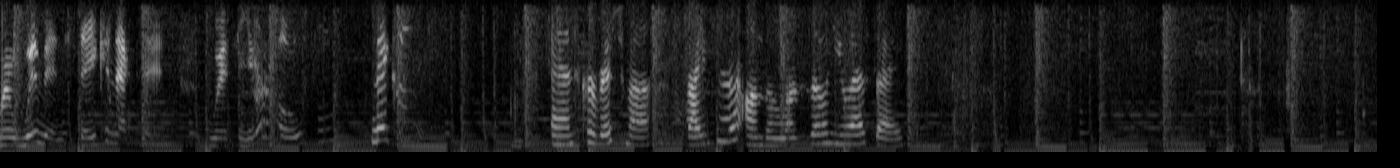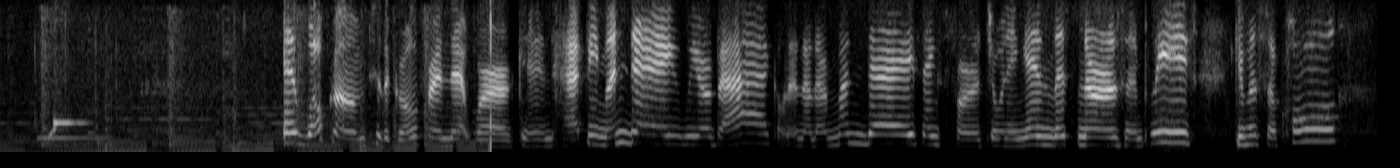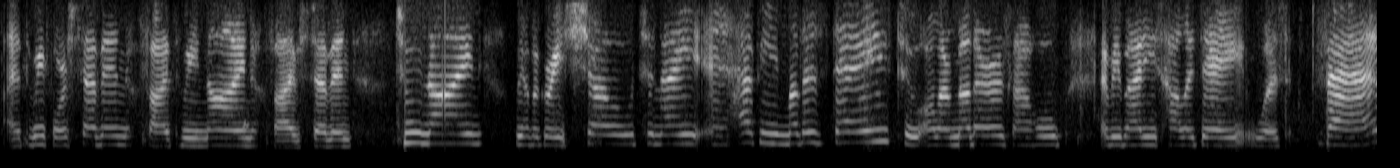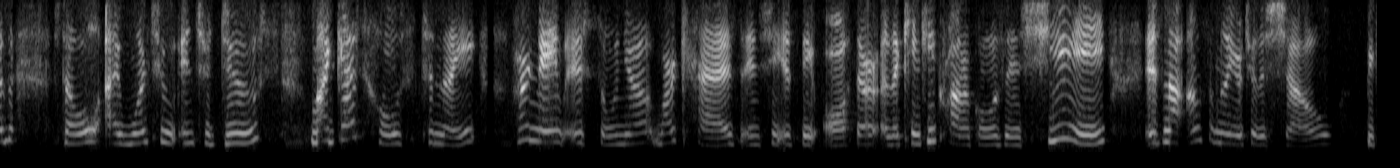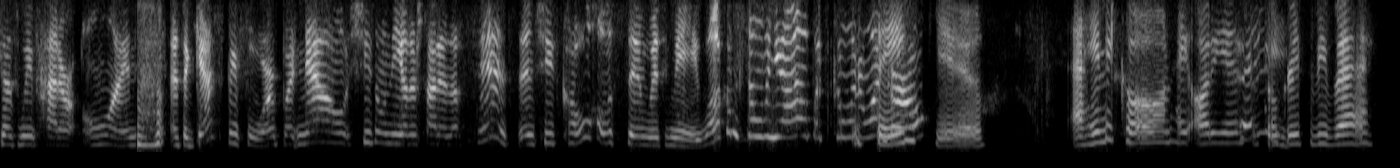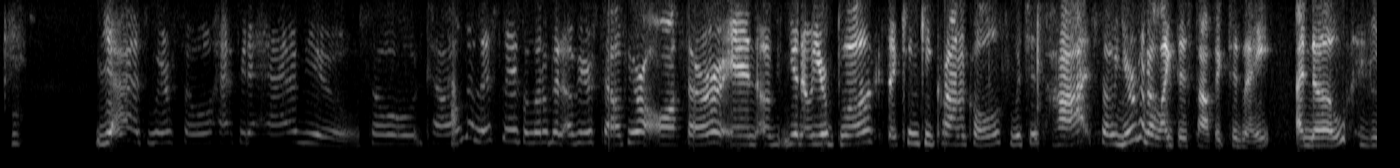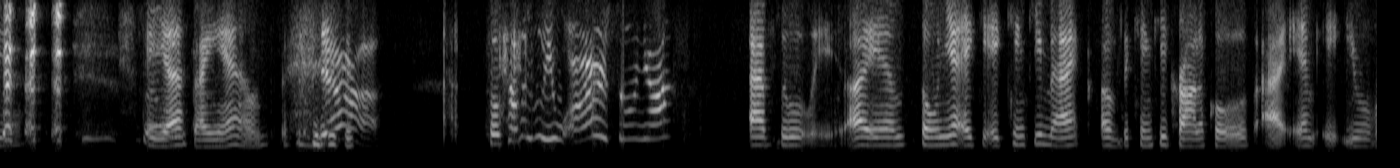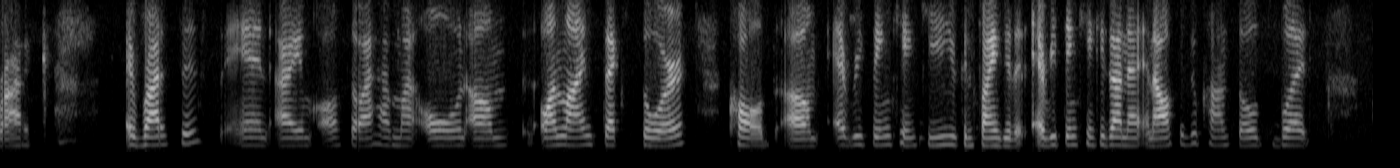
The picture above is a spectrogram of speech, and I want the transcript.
where women stay connected with your host, Nick Holmes. and Karishma right here on the Love Zone USA. And welcome to the Girlfriend Network. And happy Monday. We are back on another Monday. Thanks for joining in, listeners. And please give us a call at 347 539 5729. We have a great show tonight. And happy Mother's Day to all our mothers. I hope everybody's holiday was fab. So I want to introduce my guest host tonight. Her name is Sonia Marquez, and she is the author of the Kinky Chronicles. And she is not unfamiliar to the show because we've had her on as a guest before, but now she's on the other side of the fence and she's co-hosting with me. Welcome, Sylvia. What's going on, Thank girl? Thank you. Uh, hey, Nicole. Hey, audience. It's so great to be back. Yes, we're so happy to have you. So tell the listeners a little bit of yourself. You're an author and of you know your book, The Kinky Chronicles, which is hot. So you're gonna like this topic tonight. I know. Yeah. So, yes, I am. yeah. So tell them who you are, Sonia. Absolutely. I am Sonia, aka Kinky Mac of the Kinky Chronicles. I am a erotic eroticist and I am also I have my own um online sex store called um Everything Kinky. You can find it at everythingkinky.net and I also do consults, but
